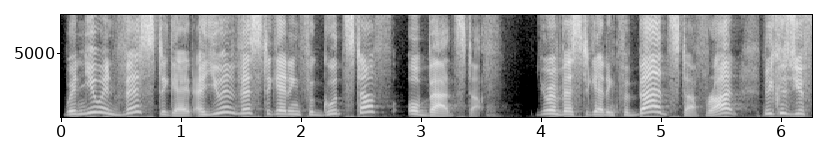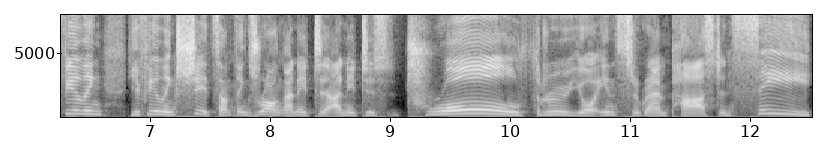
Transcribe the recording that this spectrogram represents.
When you investigate, are you investigating for good stuff or bad stuff? You're investigating for bad stuff, right? Because you're feeling you're feeling shit. Something's wrong. I need to I need to trawl through your Instagram past and see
